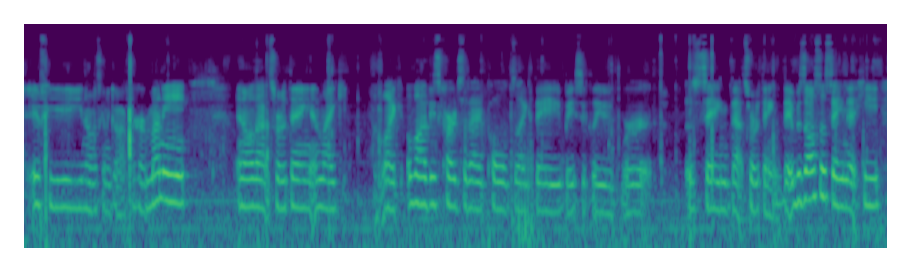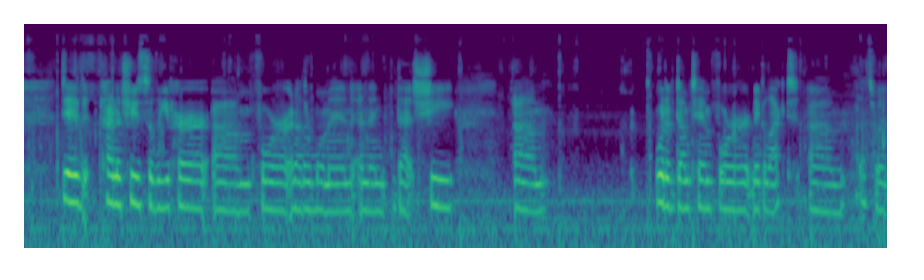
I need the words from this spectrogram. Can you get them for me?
if he, you know, was going to go after her money and all that sort of thing. And, like, like a lot of these cards that I pulled, like they basically were saying that sort of thing. It was also saying that he did kind of choose to leave her um, for another woman, and then that she um, would have dumped him for neglect. Um, that's what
